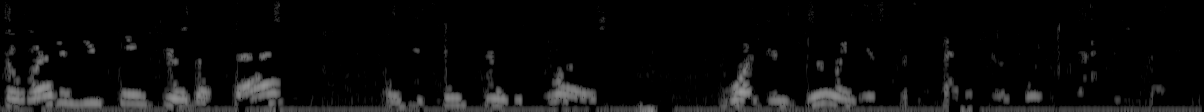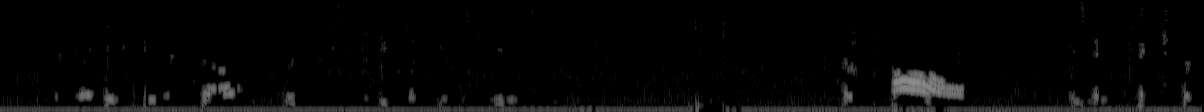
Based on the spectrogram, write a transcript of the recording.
So whether you think you're the best or you think you're the worst, what you're doing is the same. You're looking at yourself. You're looking to yourself, which is to be looking to Jesus. So Paul is a picture.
